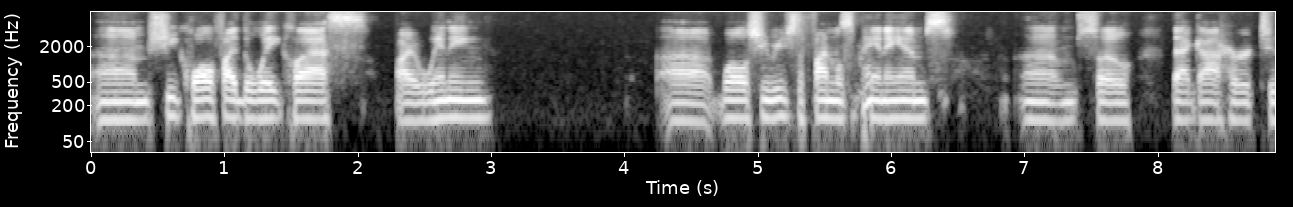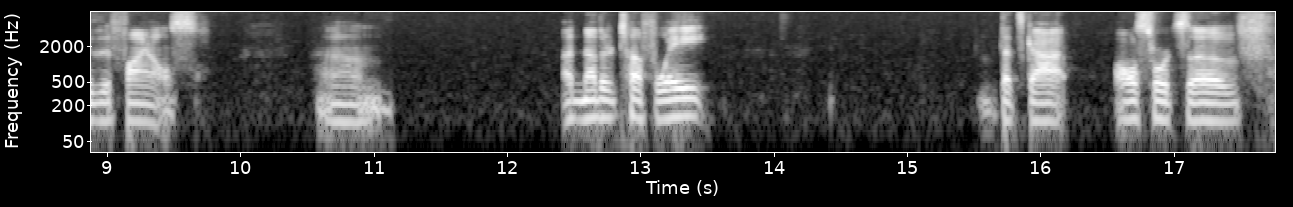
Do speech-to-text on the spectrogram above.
Um, she qualified the weight class by winning. Uh, well, she reached the finals of Pan Am's, um, so that got her to the finals. Um, another tough weight that's got all sorts of,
